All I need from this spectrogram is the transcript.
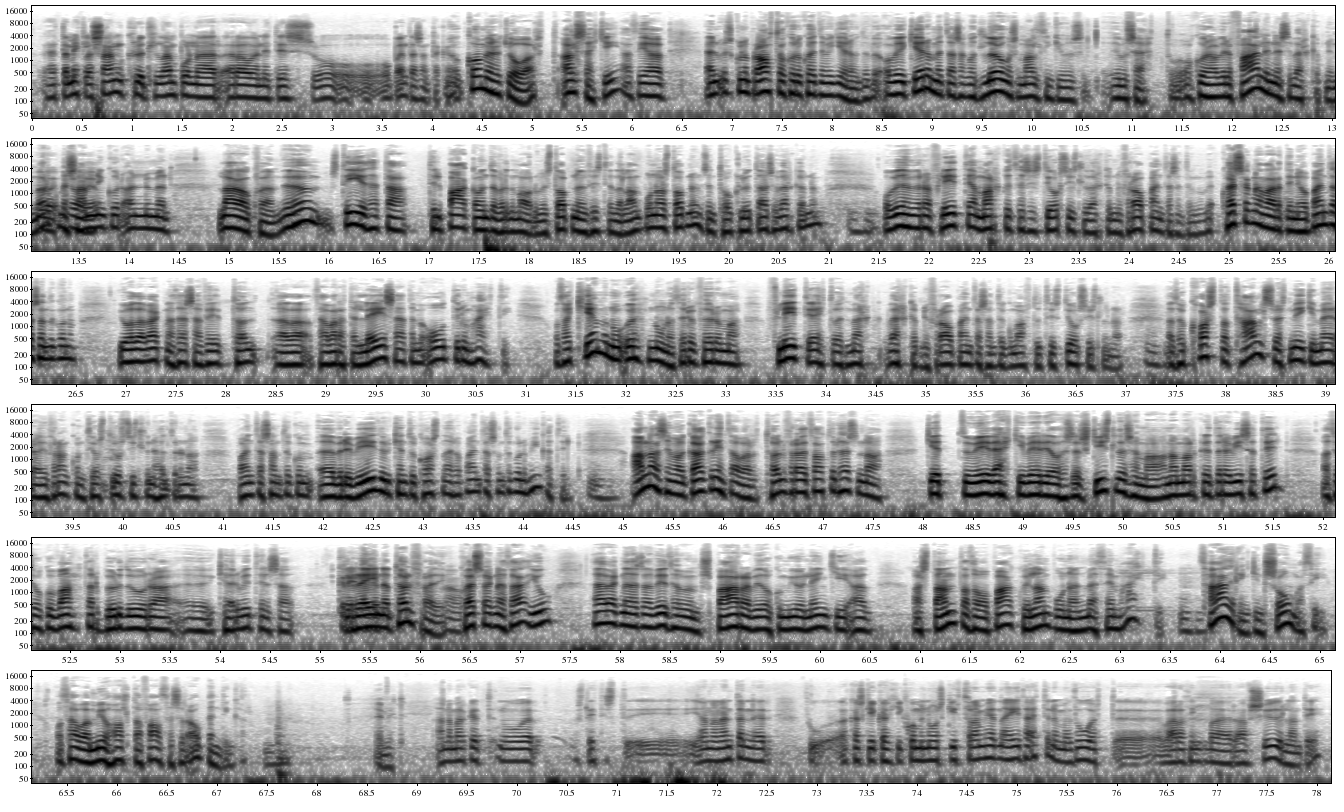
þetta mikla samkrull landbúnar ráðunitis og, og bændasamtaka komir ekki óvart, alls ekki að að, en við skulum bara átta okkur hvernig við gerum þetta og við gerum þetta samkvæmt lögum sem allþingi hefur sett og okkur hafa verið falin þessi verkefni, mörg með samningur önnum með lagákvæðum, við höfum stíðið þetta tilbaka undanverðum árum. Við stopnum fyrst hérna landbúnaðarstopnum sem tók hluta þessu verkefnum mm -hmm. og við höfum verið að flytja markvið þessi stjórnsýsluverkefni frá bændasendingum. Hvers vegna var þetta inn í bændasendingunum? Jú, það vegna þess að, töl, að það var hægt að leysa þetta með ódýrum hætti og það kemur nú upp núna þegar við förum að flytja eitt og eitt verkefni frá bændasendingum aftur til stjórnsýslunar mm að þau kostar talsvert mikið meira í frangum til stjórnsýslunni heldur en að bændasendingum eða verið viður kentur kostnæður á bændasendingunum hinga til. Mm annað sem var gaggrínt það var tölfræði þáttur þess að getum við ekki verið á þessari skýslu sem að Anna Margret er að vísa til að því okkur vantar burðúra uh, kerfi til þess að greina tölfræði. Ah. hvers vegna það? Jú, það er vegna þess að við höfum spara við okkur mjög lengi að að standa þá bakvið landbúnaðin með þeim hætti mm -hmm. það er enginn sóma því og það var mjög holdt að fá þessar ábendingar mm -hmm. Anna Margret, nú er stýttist í, í annan endan er þú kannski ekki komið nú skýrt fram hérna í þættinum en þú ert uh, varaþingmaður af Suðurlandi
